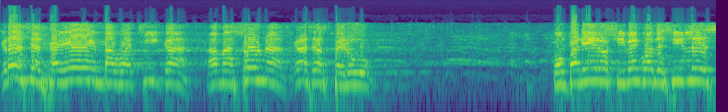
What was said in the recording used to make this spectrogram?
Gracias, Jaén, Baguachica, Amazonas. Gracias, Perú. Compañeros, y vengo a decirles,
